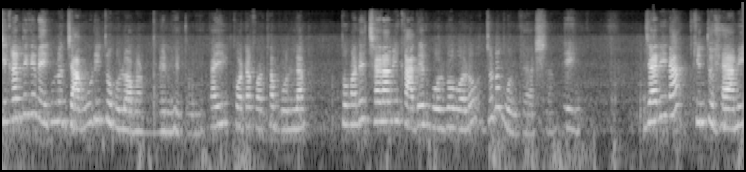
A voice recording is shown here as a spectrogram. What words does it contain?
সেখান থেকে না এগুলো জাগরিত হলো আমার মনের ভেতরে। তাই কটা কথা বললাম। তোমাদের ছাড়া আমি কাদের বলব বলো? জন্য বলতে আসলাম। এই, জানি না, কিন্তু হ্যাঁ আমি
